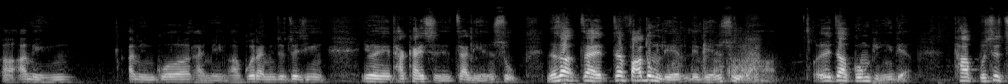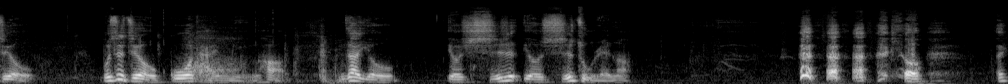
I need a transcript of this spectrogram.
啊阿明。阿明郭台铭啊，郭台铭就最近，因为他开始在连署，你知道在在发动连连连署的哈，我也要公平一点，他不是只有，不是只有郭台铭哈，你知道有有十有十组人啊，有哎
